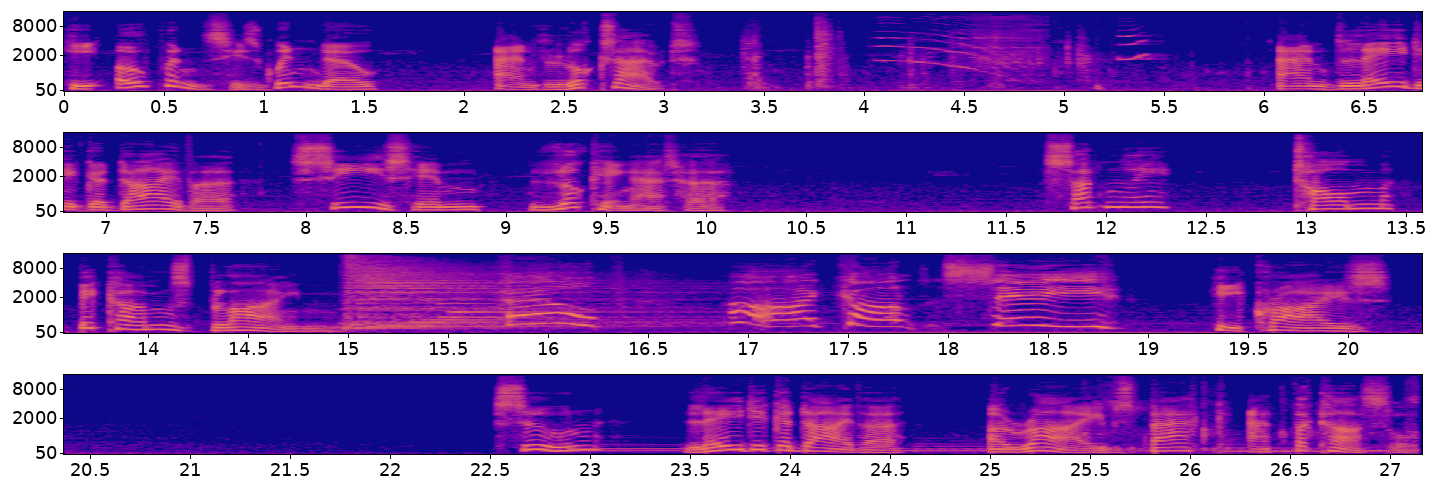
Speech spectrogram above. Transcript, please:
He opens his window and looks out. And Lady Godiva sees him looking at her. Suddenly, Tom becomes blind. Help! I can't see. He cries. Soon, Lady Godiva arrives back at the castle.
